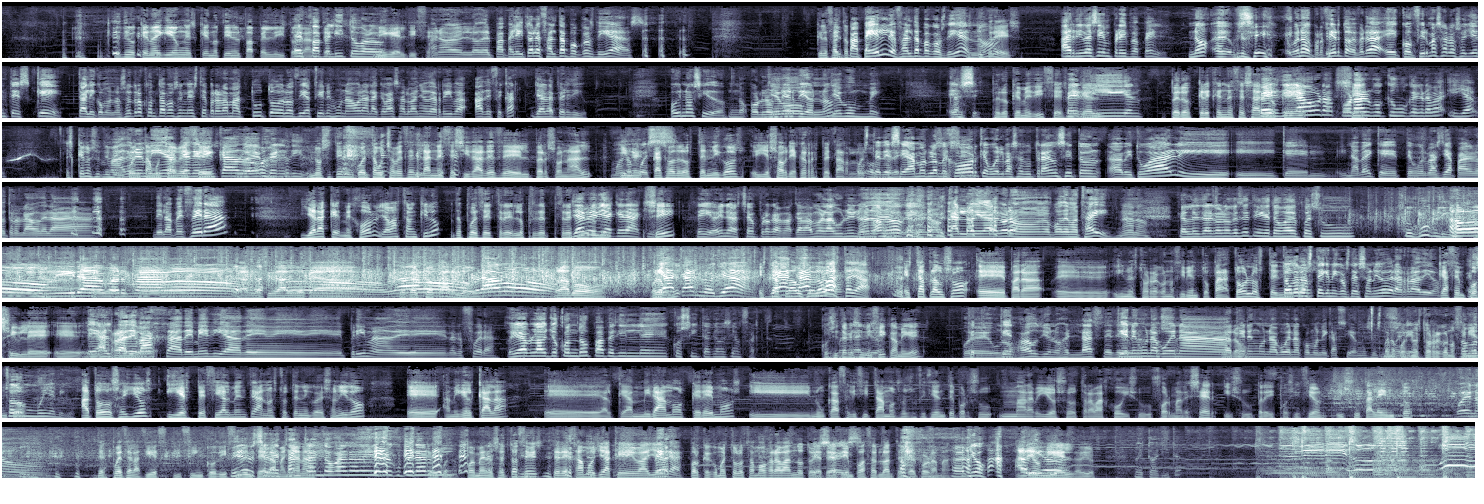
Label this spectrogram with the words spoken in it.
Que digo que no hay guion es que no tiene el papelito. El delante. papelito para- Miguel dice. Bueno, lo del papelito le falta pocos días. que le falta... El papel le falta pocos días, ¿no? ¿Tú crees? Arriba siempre hay papel. No, eh, sí. Bueno, por cierto, es verdad. eh, confirmas a los oyentes que, tal y como nosotros contamos en este programa, tú todos los días tienes una hora en la que vas al baño de arriba a defecar. Ya la he perdido. Hoy no ha sido. No, por los llevo- nervios, ¿no? Llevo un mes. Casi. ¿Pero qué me dices, Miguel? Perdí, el, ¿Pero crees que es necesario perdí que...? la hora por Sí. algo que hubo que grabar y ya Es que no se tiene en cuenta mía, muchas qué veces... delicado. lo he perdido. No se tiene en cuenta muchas veces las necesidades del personal y en el pues- caso de los técnicos, y eso habría que respetarlo. Pues te Hombre. deseamos lo mejor, sí. que vuelvas a tu tránsito habitual y, y que y nada, y que te vuelvas ya para el otro lado de la, de la pecera. ¿Y ahora qué? ¿Mejor? ¿Ya más tranquilo? Después de tre- los tres Ya me voy a quedar aquí. ¿Sí? Sí, hoy no ha hecho un programa. Acabamos a la una y No, nos no, no, vamos. que con Carlos Hidalgo no, no podemos estar ahí. No, no. Carlos Hidalgo no que se tiene que tomar después su, su Googling. ¡Oh, mira, mira, por favor! Carlos Hidalgo, que ha- Oh, ha hecho Carlos. ¡Bravo! ¡Bravo! Bueno, ya, pues, Carlos, ya. Este ya, aplauso, Carlos. no basta ya. Este aplauso eh, para eh, y nuestro reconocimiento para todos los técnicos Todos los técnicos de sonido de la radio. que hacen posible eh, De la alta, de radio. baja, de media, de prima, de lo que fuera. Hoy he hablado yo con dos para pedirle cositas que me hacían falta. ¿Cosita qué significa, Miguel? Pues Que unos audios, unos enlaces. De Tienen una cosas. buena, Claro. tienen una buena comunicación. Eso está Bueno, pues bien. nuestro Somos reconocimiento todos muy amigos. a todos ellos y especialmente a nuestro técnico de sonido, eh, a Miguel Cala, eh, al que admiramos, queremos y nunca felicitamos lo suficiente por su maravilloso trabajo y su forma de ser y su predisposición y su talento Bueno, después de las 10 y 5, 10 y Mira, 20 se de me la están mañana. dando ganas de recuperarme. Bueno, pues menos. Entonces, te dejamos ya que vayas, Venga. porque como esto lo estamos grabando, todavía te da tiempo a hacerlo antes del programa. Adiós. Adiós, Miguel. Adiós. ¿No hay toallita?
